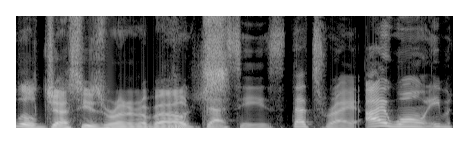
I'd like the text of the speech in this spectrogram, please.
little Jessies running about. Little Jessies. That's right. I won't even.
